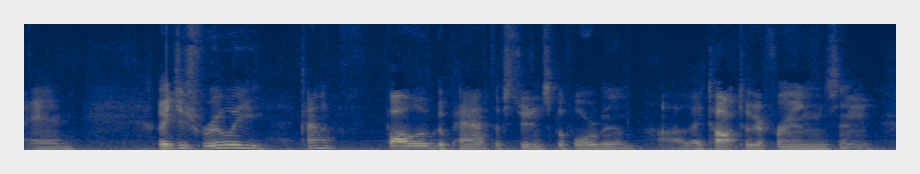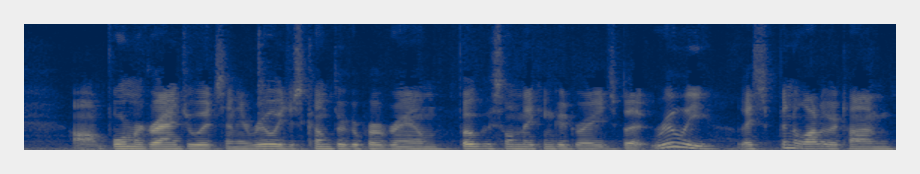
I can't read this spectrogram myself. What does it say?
and they just really kind of follow the path of students before them. Uh, they talk to their friends and um, former graduates, and they really just come through the program, focus on making good grades, but really they spend a lot of their time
